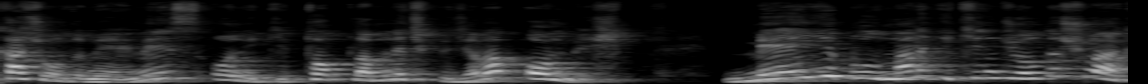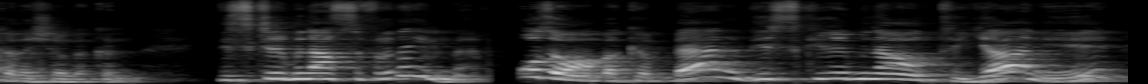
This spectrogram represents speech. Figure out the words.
Kaç oldu M'miz? 12. Toplamı ne çıktı cevap? 15. M'yi bulmanın ikinci yolu da şu arkadaşlar bakın. Diskriminant sıfır değil mi? O zaman bakın ben diskriminantı yani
